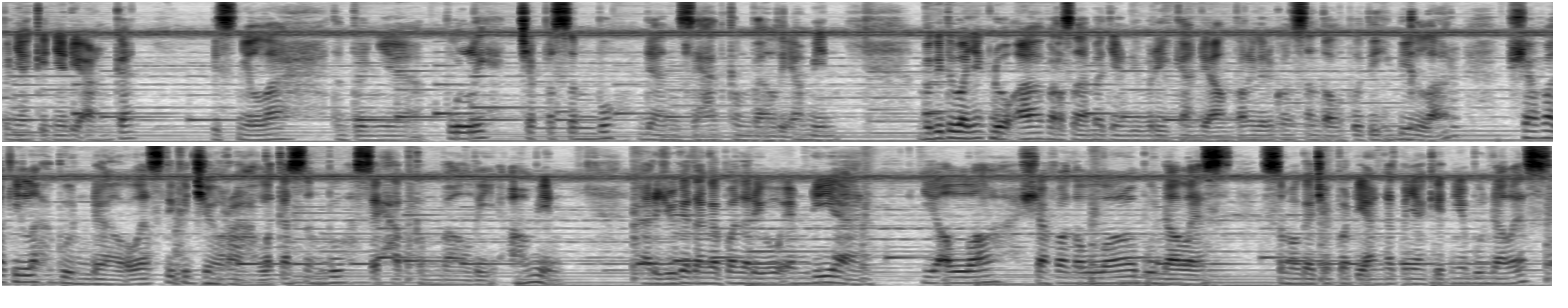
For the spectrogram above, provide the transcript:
penyakitnya diangkat. Bismillah tentunya pulih, cepat sembuh, dan sehat kembali. Amin. Begitu banyak doa persahabat yang diberikan di antara dari konsental putih Bilar. Syafakilah Bunda Lesti Kejora, lekas sembuh, sehat kembali. Amin. Ada juga tanggapan dari UM Dian. Ya Allah, Allah Bunda Les. Semoga cepat diangkat penyakitnya Bunda Les,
